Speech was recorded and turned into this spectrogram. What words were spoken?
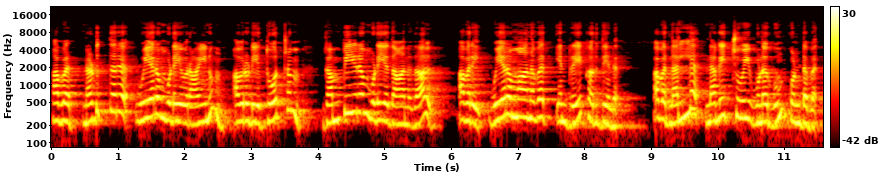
அவர் நடுத்தர உயரமுடையவராயினும் அவருடைய தோற்றம் கம்பீரம் உடையதானதால் அவரை உயரமானவர் என்றே கருதினர். அவர் நல்ல நகைச்சுவை உணர்வும் கொண்டவர்.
